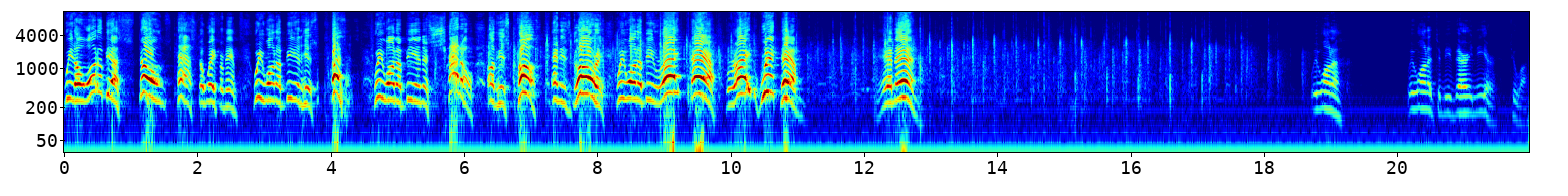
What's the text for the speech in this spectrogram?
We don't want to be a stone's cast away from him. We want to be in his presence. We want to be in the shadow of his cross and his glory. We want to be right there, right with him. Amen. We want to we want it to be very near to us.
